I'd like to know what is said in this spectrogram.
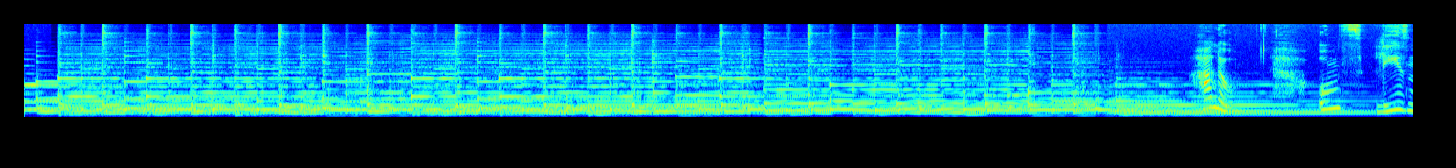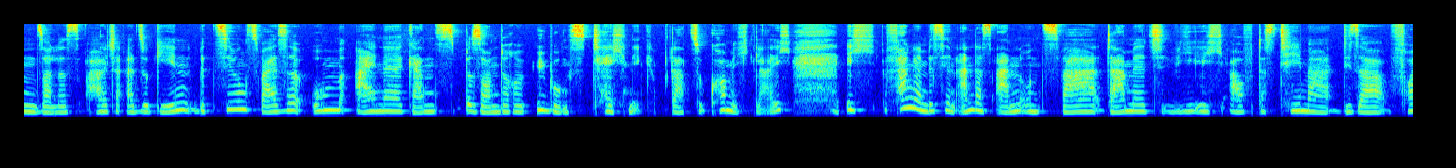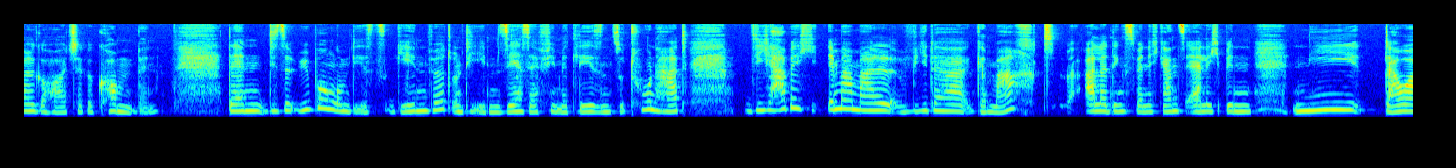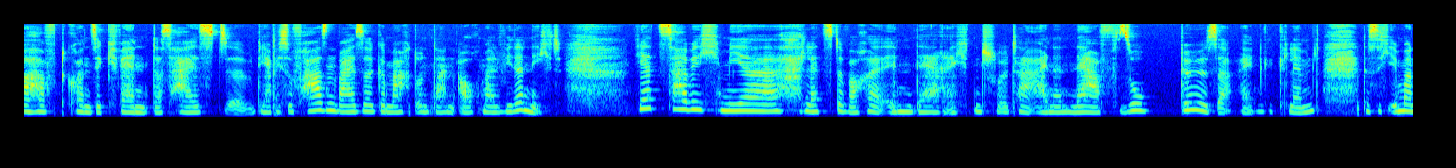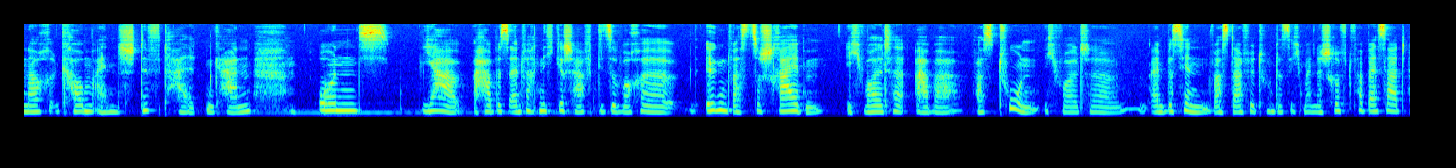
Lesen soll es heute also gehen, beziehungsweise um eine ganz besondere Übungstechnik. Dazu komme ich gleich. Ich fange ein bisschen anders an und zwar damit, wie ich auf das Thema dieser Folge heute gekommen bin. Denn diese Übung, um die es gehen wird und die eben sehr, sehr viel mit Lesen zu tun hat, die habe ich immer mal wieder gemacht. Allerdings, wenn ich ganz ehrlich bin, nie dauerhaft konsequent. Das heißt, äh, die habe ich so phasenweise gemacht und dann auch mal wieder nicht. Jetzt habe ich mir letzte Woche in der rechten Schulter einen Nerv so böse eingeklemmt, dass ich immer noch kaum einen Stift halten kann. Und ja, habe es einfach nicht geschafft, diese Woche irgendwas zu schreiben. Ich wollte aber was tun. Ich wollte ein bisschen was dafür tun, dass sich meine Schrift verbessert.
